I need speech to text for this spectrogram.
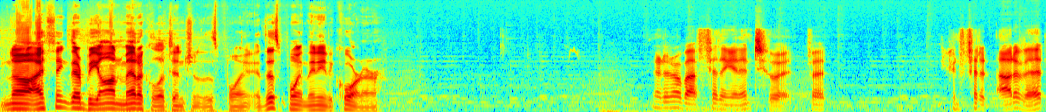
No, I think they're beyond medical attention at this point. At this point, they need a coroner. I don't know about fitting it into it, but you can fit it out of it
